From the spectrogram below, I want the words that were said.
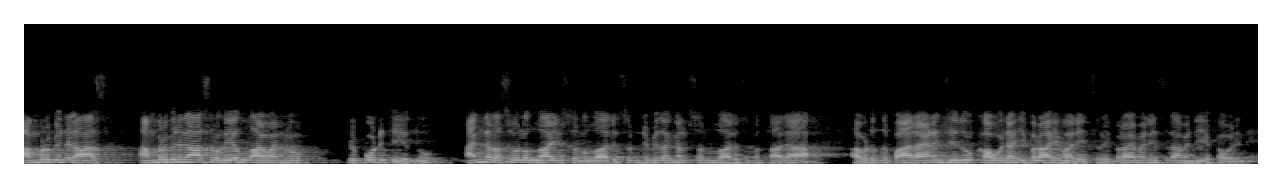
അമ്രുബിൻ ലാസ് അമ്രുബിൻ ലാസ് റളിയല്ലാഹു അൻഹു റിപ്പോർട്ട് ചെയ്യുന്നു. അന്ന റസൂൽ അള്ളാഹി സ്വല്ലല്ലാഹു അലൈഹി വസല്ലം നബിതങ്ങൾ അലൈഹി വസല്ലം തല അവിടുന്ന് പാരായണം ചെയ്തു. കൗല ഇബ്രാഹിം അലൈഹി സ്വലാം ഇബ്രാഹിം അലൈഹി സ്വലാമിന്റെ ഈ കൗലിനെ.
